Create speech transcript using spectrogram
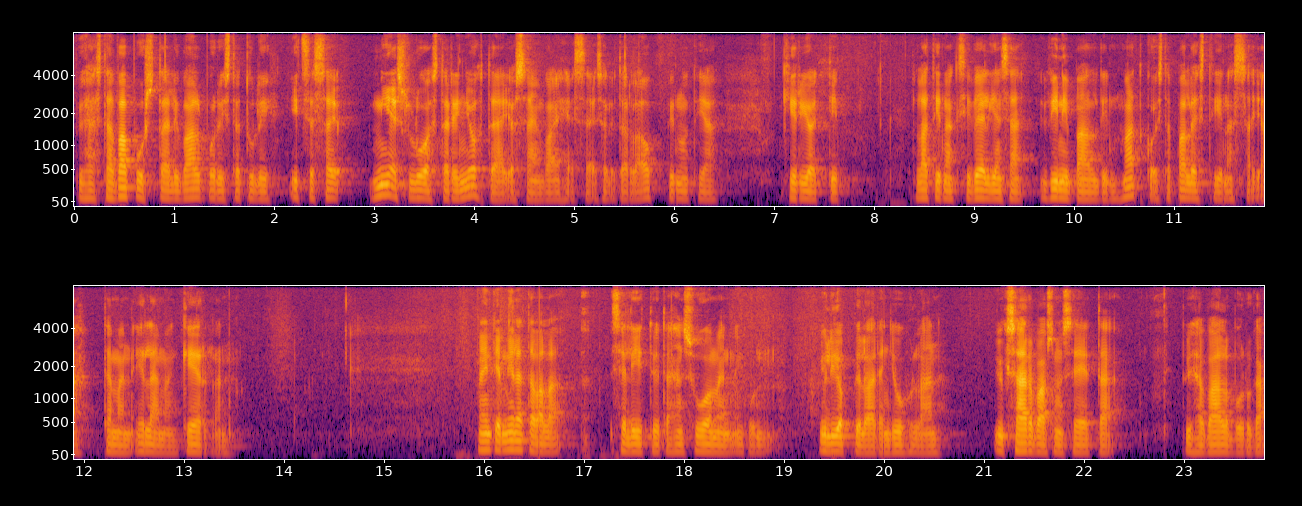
pyhästä vapusta, eli Valpurista, tuli itse asiassa miesluostarin johtaja jossain vaiheessa, ja se oli todella oppinut ja kirjoitti latinaksi veljensä Vinibaldin matkoista Palestiinassa ja tämän elämän kerran. Mä en tiedä millä tavalla se liittyy tähän Suomen niin kuin ylioppilaiden juhlaan. Yksi arvaus on se, että Pyhä Valburga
